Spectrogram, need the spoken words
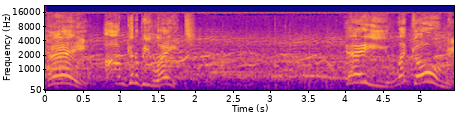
Hey, I'm gonna be late. Hey, let go of me.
